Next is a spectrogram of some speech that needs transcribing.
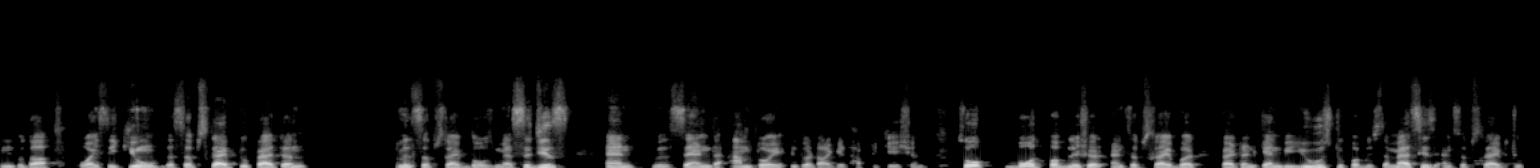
into the OIC queue, the subscribe to pattern will subscribe those messages and will send the employee into a target application. So both publisher and subscriber pattern can be used to publish the message and subscribe to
